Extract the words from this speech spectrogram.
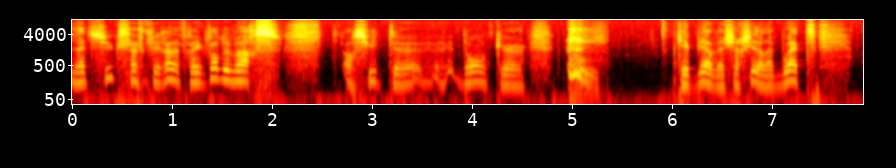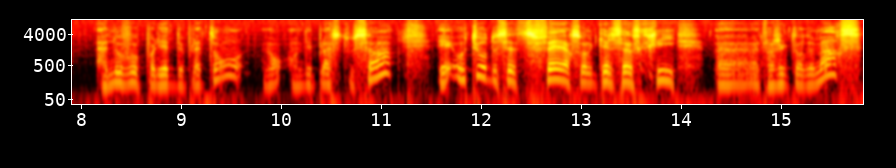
là-dessus que s'inscrira la trajectoire de Mars. Ensuite, euh, donc, euh, Kepler va chercher dans la boîte un nouveau polyèdre de Platon. on déplace tout ça. Et autour de cette sphère sur laquelle s'inscrit euh, la trajectoire de Mars,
